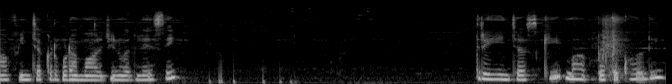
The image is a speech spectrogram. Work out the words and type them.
హాఫ్ ఇంచ్ అక్కడ కూడా మార్జిన్ వదిలేసి త్రీ ఇంచెస్కి మార్క్ పెట్టుకోవాలి.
